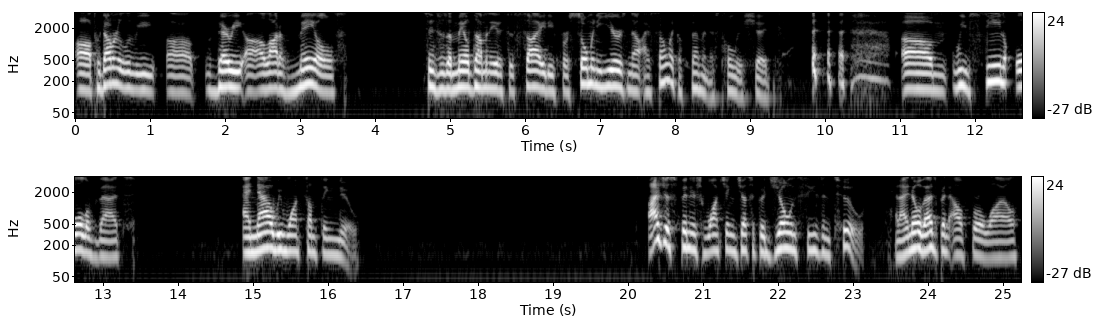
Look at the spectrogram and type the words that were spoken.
uh, predominantly uh, very uh, a lot of males, since it's a male-dominated society for so many years now. I sound like a feminist. Holy shit! um, we've seen all of that, and now we want something new. I just finished watching Jessica Jones season two, and I know that's been out for a while,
